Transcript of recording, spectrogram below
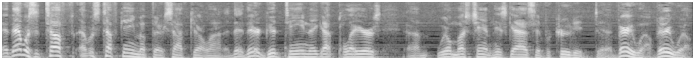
Uh, that was a tough that was a tough game up there, South Carolina. They're, they're a good team. They got players. Um, Will Muschamp and his guys have recruited uh, very well, very well,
